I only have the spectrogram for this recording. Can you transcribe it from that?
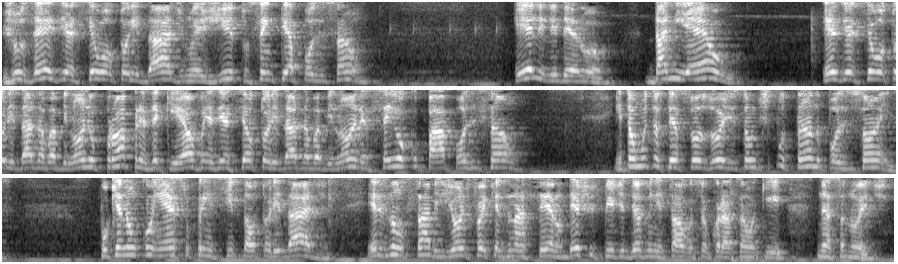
José exerceu autoridade no Egito sem ter a posição. Ele liderou. Daniel exerceu autoridade na Babilônia. O próprio Ezequiel vai exercer autoridade na Babilônia sem ocupar a posição. Então, muitas pessoas hoje estão disputando posições porque não conhecem o princípio da autoridade eles não sabem de onde foi que eles nasceram. Deixa o Espírito de Deus ministrar algo no seu coração aqui nessa noite.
